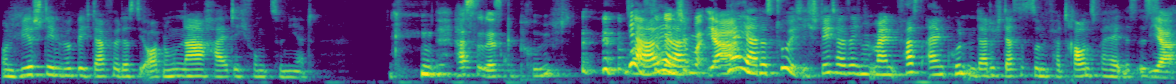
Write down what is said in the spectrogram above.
Und wir stehen wirklich dafür, dass die Ordnung nachhaltig funktioniert. Hast du das geprüft? Ja, ja. mal- ja. ja, ja, das tue ich. Ich stehe tatsächlich mit meinen fast allen Kunden, dadurch, dass es so ein Vertrauensverhältnis ist. Ja,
